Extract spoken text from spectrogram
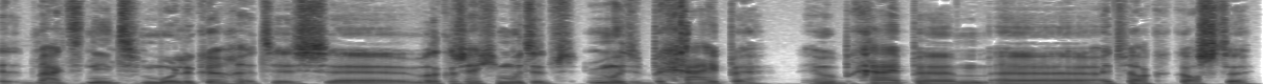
Het maakt het niet moeilijker. Het is, uh, wat ik al zeg, je moet het, je moet het begrijpen. Je moet begrijpen uh, uit welke kasten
